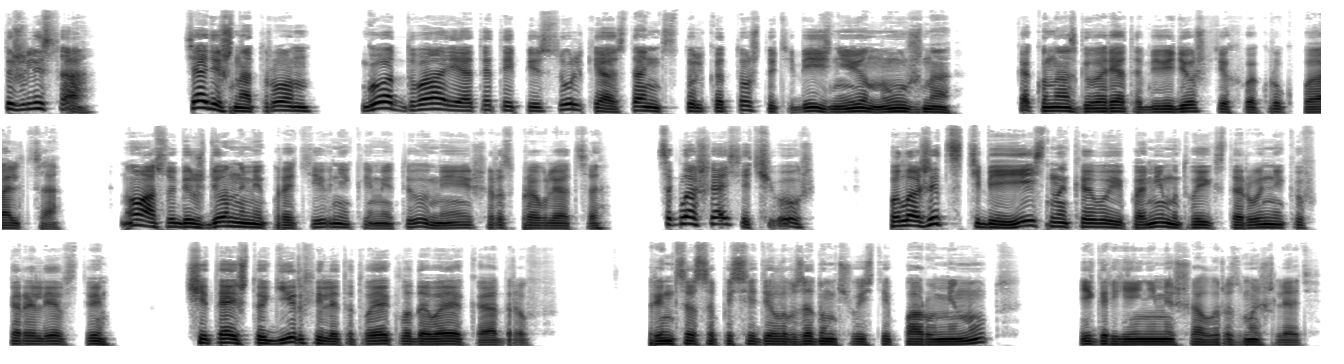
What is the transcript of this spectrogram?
Ты же лиса. Сядешь на трон, год-два, и от этой писульки останется только то, что тебе из нее нужно. Как у нас говорят, обведешь всех вокруг пальца. Ну а с убежденными противниками ты умеешь расправляться. Соглашайся, чего уж. Положиться тебе есть на кого, и помимо твоих сторонников в королевстве. Считай, что Гирфель — это твоя кладовая кадров. Принцесса посидела в задумчивости пару минут, Игорь ей не мешал размышлять,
